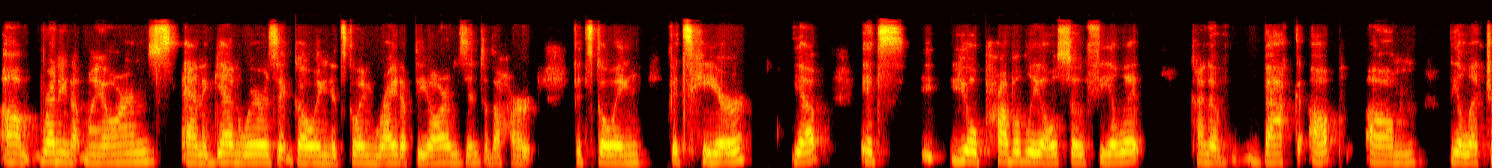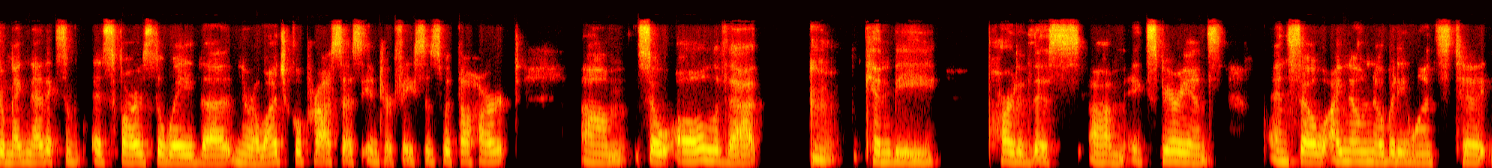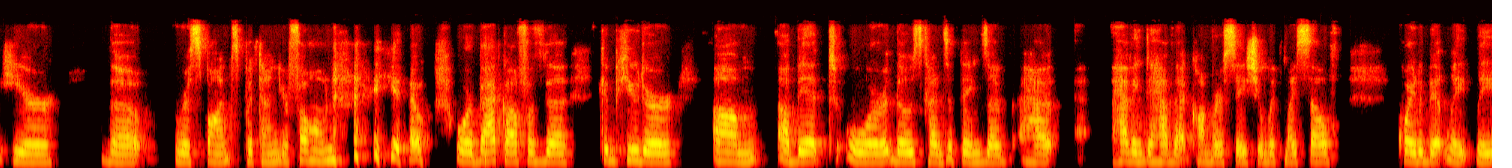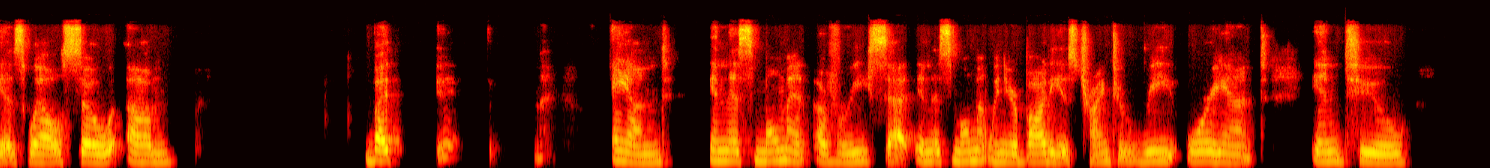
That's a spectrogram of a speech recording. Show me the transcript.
um, running up my arms. And again, where is it going? It's going right up the arms into the heart. If it's going, if it's here, yep, it's you'll probably also feel it kind of back up um, the electromagnetics as far as the way the neurological process interfaces with the heart. Um, so all of that can be part of this um, experience. And so I know nobody wants to hear the response put on your phone, you know, or back off of the computer um, a bit, or those kinds of things. I've had having to have that conversation with myself quite a bit lately as well. So um, but and in this moment of reset, in this moment when your body is trying to reorient into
